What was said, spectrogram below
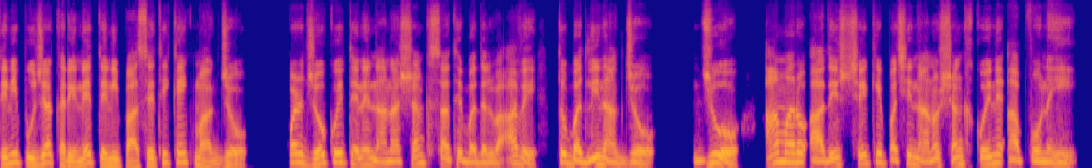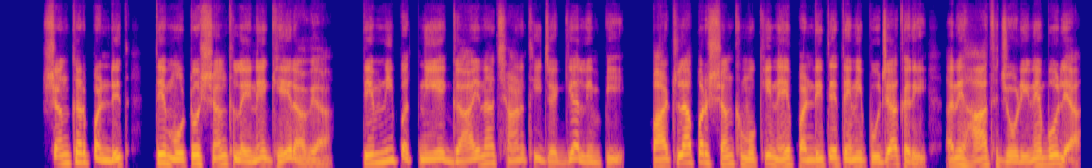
તેની પૂજા કરીને તેની પાસેથી કંઈક માગજો. પણ જો કોઈ તેને નાના શંખ સાથે બદલવા આવે, તો બદલી નાખજો. જુઓ, આ મારો આદેશ છે કે પછી નાનો શંખ કોઈને આપવો નહીં. શંકર પંડિત તે મોટો શંખ લઈને ઘેર આવ્યા. તેમની પત્નીએ ગાયના છાણથી જગ્યા લીંપી. પાટલા પર શંખ મૂકીને પંડિતે તેની પૂજા કરી અને હાથ જોડીને બોલ્યા,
